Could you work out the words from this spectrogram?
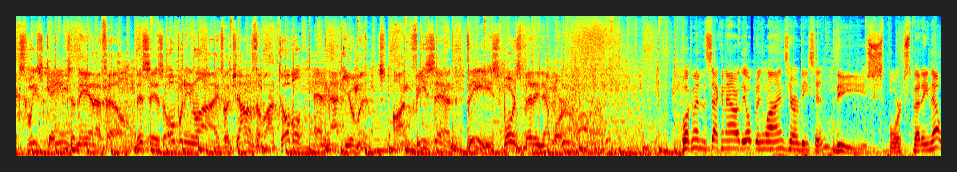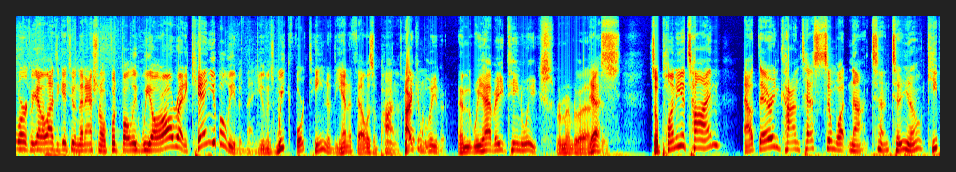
Next week's games in the NFL. This is Opening Lines with Jonathan Von Tobel and Matt Youmans on VSIN, the Sports Betting Network. Welcome into the second hour of the opening lines here on VSIN, the Sports Betting Network. We got a lot to get to in the National Football League. We are already, can you believe it, Matt Youmans? Week 14 of the NFL is upon us. I can believe it. And we have 18 weeks. Remember that. Yes. So plenty of time out there in contests and whatnot to, to you know, keep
